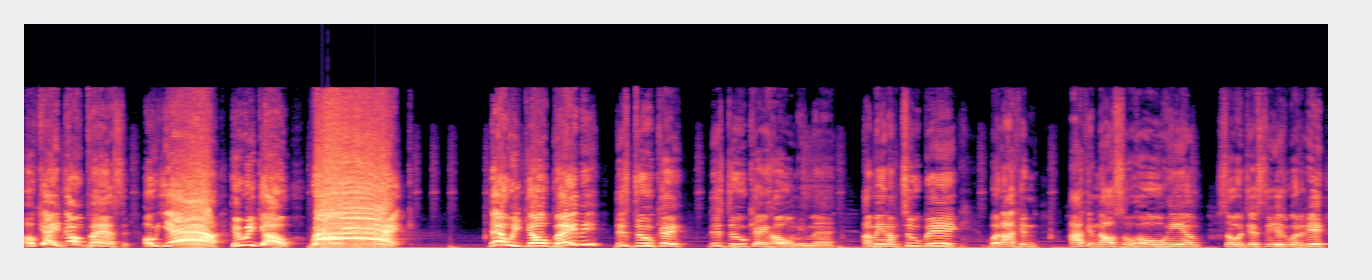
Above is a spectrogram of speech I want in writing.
Okay, don't pass it. Oh, yeah. Here we go. Rack. There we go, baby. This dude can't, this dude can't hold me, man. I mean, I'm too big, but I can, I can also hold him. So it just is what it is.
